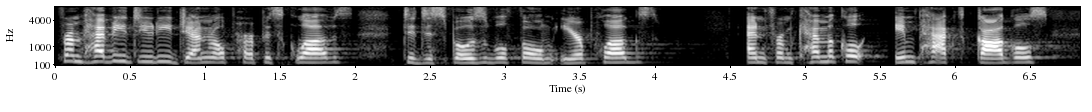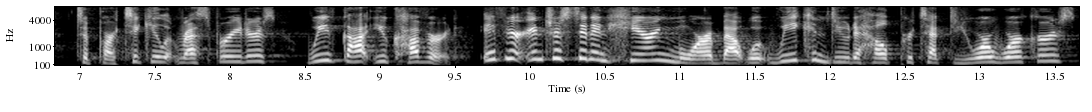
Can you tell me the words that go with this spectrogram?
From heavy duty general purpose gloves to disposable foam earplugs, and from chemical impact goggles to particulate respirators, we've got you covered. If you're interested in hearing more about what we can do to help protect your workers,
